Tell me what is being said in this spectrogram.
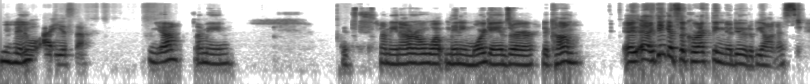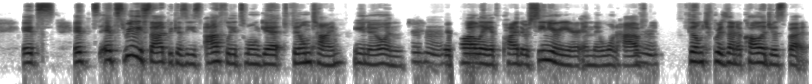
Mhm. pero ahí está. Yeah, I mean, it's. I mean, I don't know what many more games are to come. I, I think it's the correct thing to do, to be honest. It's it's it's really sad because these athletes won't get film time, you know, and Mhm. they're probably it's probably their senior year and they won't have Mhm. film to present at colleges. But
